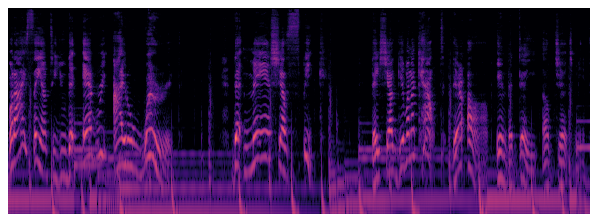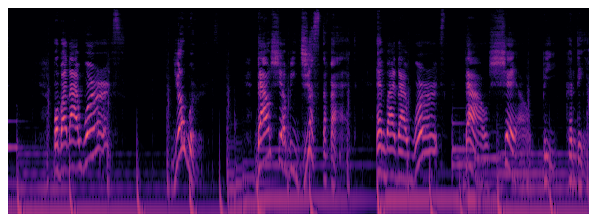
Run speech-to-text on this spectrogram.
But I say unto you that every idle word that man shall speak, they shall give an account thereof in the day of judgment. For by thy words, your words, thou shalt be justified, and by thy words thou shalt be condemned.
